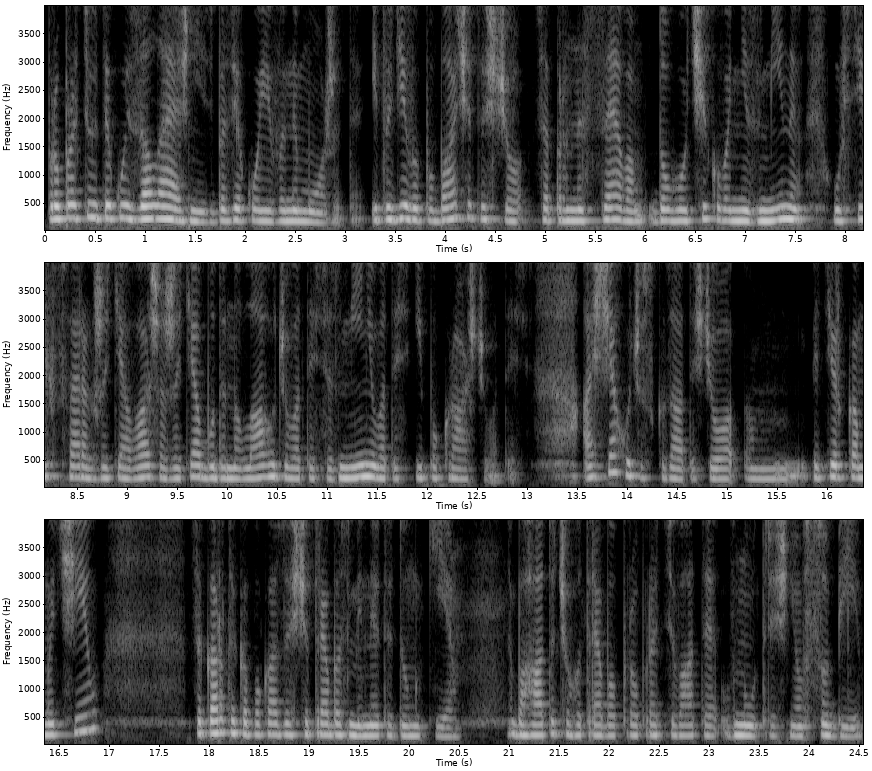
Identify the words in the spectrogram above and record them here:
пропрацюйте якусь залежність, без якої ви не можете. І тоді ви побачите, що це принесе вам довгоочікувані зміни у всіх сферах життя. Ваше життя буде налагоджуватися, змінюватись і покращуватись. А ще хочу сказати, що ем, п'ятірка мечів це карта, яка показує, що треба змінити думки. Багато чого треба пропрацювати внутрішньо в собі.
